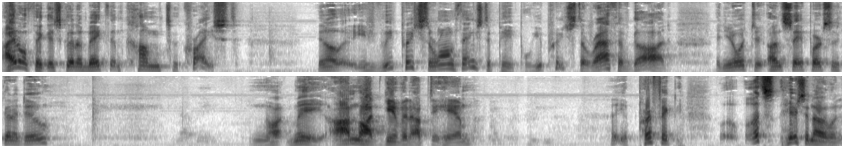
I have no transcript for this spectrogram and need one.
I don't think it's going to make them come to Christ. You know, we preach the wrong things to people. You preach the wrath of God. And you know what the unsaved person is going to do? Not me. Not me. I'm not giving up to him. Perfect. Let's. Here's another one.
